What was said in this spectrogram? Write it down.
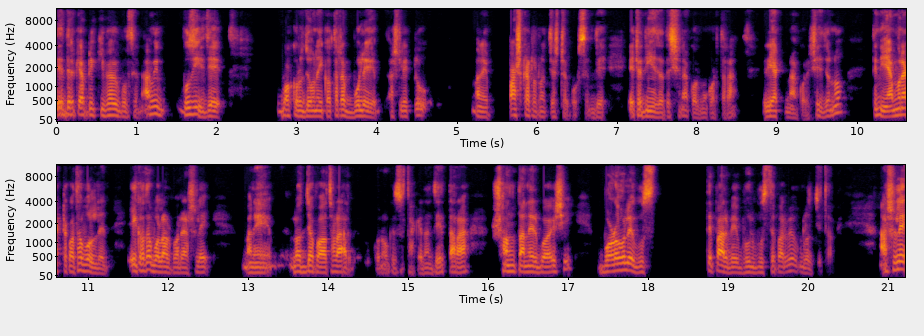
এদেরকে আপনি কীভাবে বলছেন? আমি বুঝি যে বকরুজ্জামান এই কথাটা বলে আসলে একটু মানে পাশ কাটানোর চেষ্টা করছেন যে এটা নিয়ে যাতে সেনা কর্মকর্তারা রিয়াক্ট না করে। সেই জন্য তিনি এমন একটা কথা বললেন। এই কথা বলার পরে আসলে মানে লজ্জা পাওয়া ছাড়া আর কোনো কিছু থাকে না যে তারা সন্তানের বয়সী, বড় হলে বুঝতে পারবে, ভুল বুঝতে পারবে এবং লজ্জিত হবে। আসলে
